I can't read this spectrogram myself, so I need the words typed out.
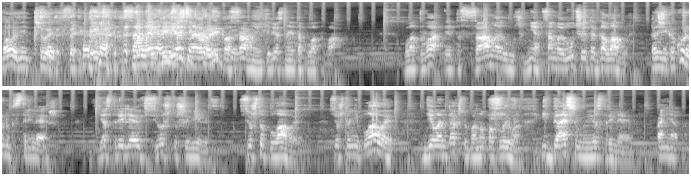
Володя, Кто это, кстати, кто это? Самая интересная рыба, самая интересная это плотва. Плотва это самое лучшее. Нет, самое лучшее это голавль. Подожди, какую рыбу ты стреляешь? Я стреляю все, что шевелится, все, что плавает. Все, что не плавает, делаем так, чтобы оно поплыло. И дальше мы ее стреляем. Понятно.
